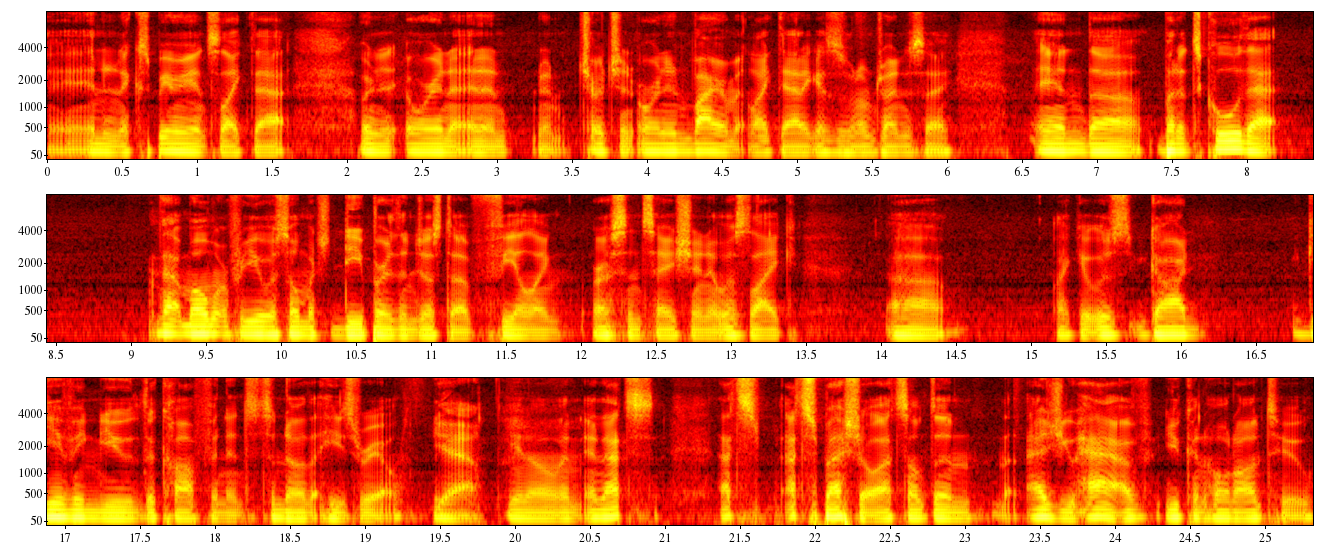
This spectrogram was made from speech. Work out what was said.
in an experience like that, or in a, or in a, in a, in a church or an environment like that. I guess is what I'm trying to say. And uh, but it's cool that that moment for you was so much deeper than just a feeling or a sensation. It was like, uh, like it was God giving you the confidence to know that He's real Yeah. you know and, and that's that's that's special that's something that as you have you can hold on to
